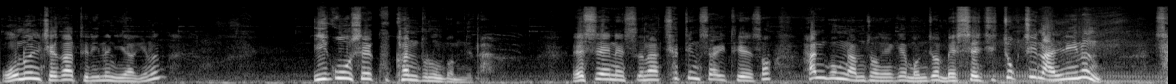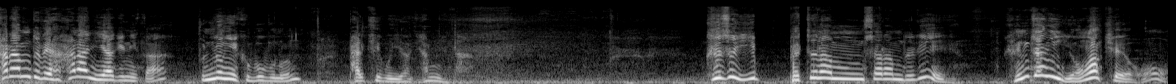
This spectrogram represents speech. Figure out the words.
오늘 제가 드리는 이야기는 이곳에 국한 두는 겁니다. SNS나 채팅 사이트에서 한국 남성에게 먼저 메시지 쪽지 날리는 사람들의 하나는 이야기니까 분명히 그 부분은 밝히고 이야기합니다. 그래서 이 베트남 사람들이 굉장히 영악해요.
